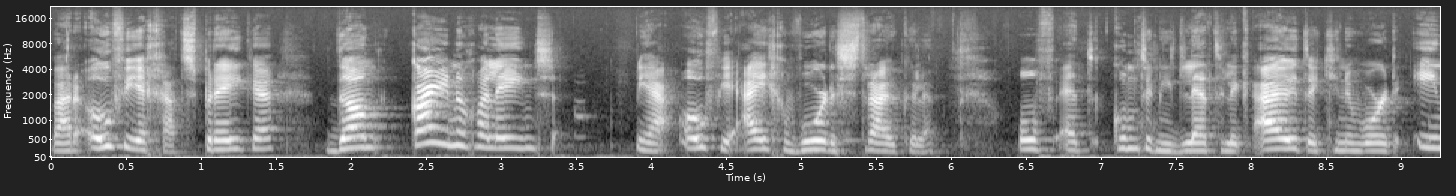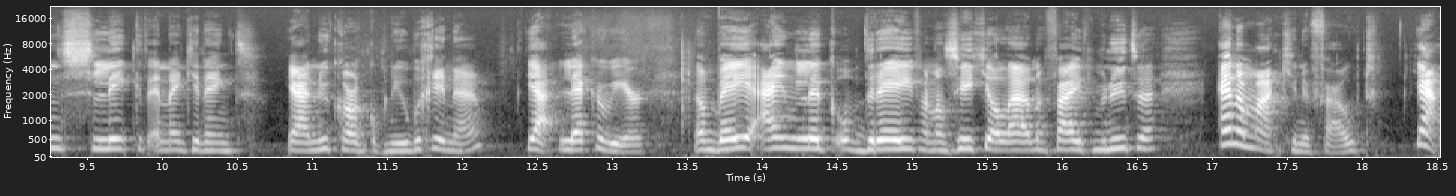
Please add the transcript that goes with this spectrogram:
waarover je gaat spreken, dan kan je nog wel eens ja, over je eigen woorden struikelen. Of het komt er niet letterlijk uit dat je een woord inslikt en dat je denkt, ja, nu kan ik opnieuw beginnen. Ja, lekker weer. Dan ben je eindelijk op dreef en dan zit je al aan de vijf minuten en dan maak je een fout. Ja,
